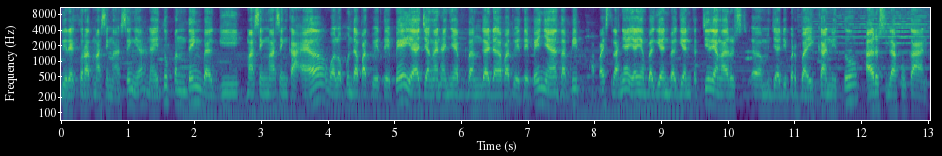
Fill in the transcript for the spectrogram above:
direktorat masing-masing ya. Nah itu penting bagi masing-masing KL walaupun dapat WTP ya jangan hanya bangga dapat WTP-nya tapi apa istilahnya ya yang bagian-bagian kecil yang harus e, menjadi perbaikan itu harus dilakukan.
